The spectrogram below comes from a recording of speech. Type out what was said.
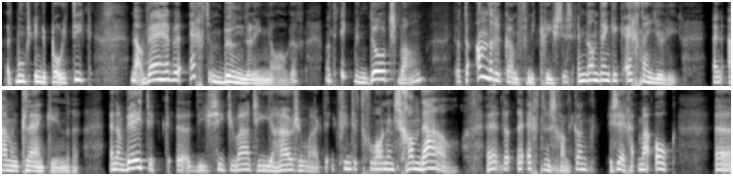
het moet in de politiek. Nou, wij hebben echt een bundeling nodig. Want ik ben doodsbang dat de andere kant van die crisis. En dan denk ik echt aan jullie. En aan mijn kleinkinderen. En dan weet ik, uh, die situatie in je huizenmarkt. Ik vind het gewoon een schandaal. Dat, echt een schandaal, kan ik zeggen. Maar ook uh,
